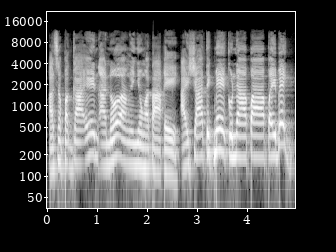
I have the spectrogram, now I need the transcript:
At sa pagkain, ano ang inyong atake? Ay siya tikme kung napapaibig!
